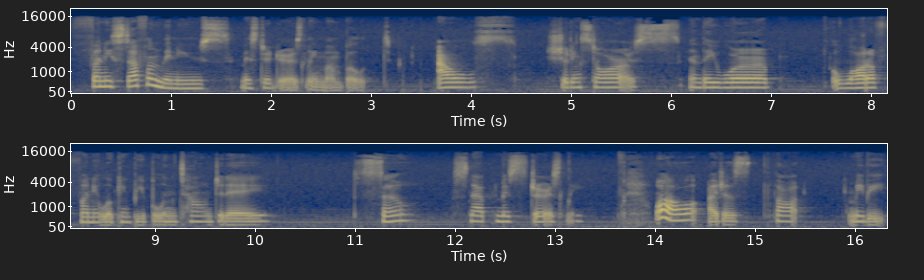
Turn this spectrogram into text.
Funny stuff on the news, Mr. Dursley mumbled. Owls, shooting stars, and they were a lot of funny looking people in town today. So? snapped Dursley. Well, I just thought maybe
